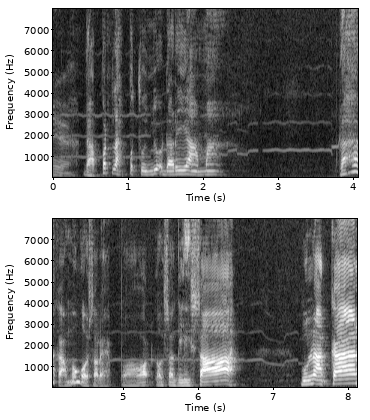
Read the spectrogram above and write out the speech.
Iya. dapatlah petunjuk dari Yama. Dah kamu nggak usah repot, nggak usah gelisah, gunakan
